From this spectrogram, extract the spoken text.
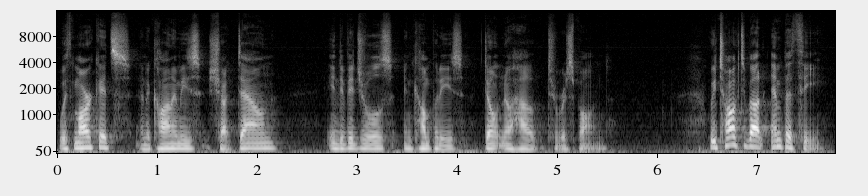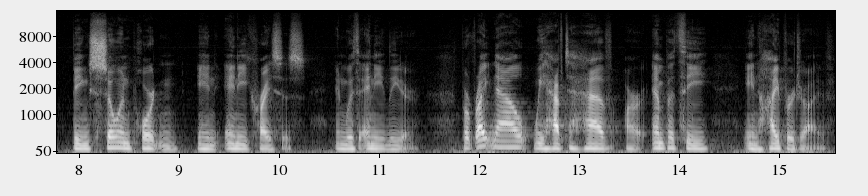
With markets and economies shut down, individuals and companies don't know how to respond. We talked about empathy being so important in any crisis and with any leader. But right now, we have to have our empathy in hyperdrive.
